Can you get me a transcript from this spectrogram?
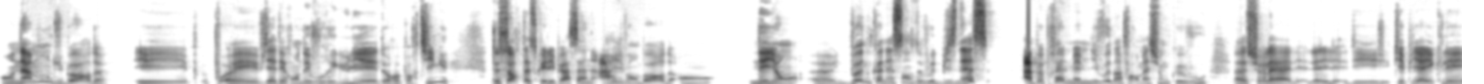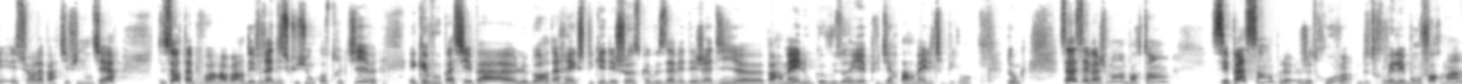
en amont du board et, via des rendez-vous réguliers de reporting, de sorte à ce que les personnes arrivent en board en ayant euh, une bonne connaissance de votre business à peu près le même niveau d'information que vous euh, sur la, les KPI clés et sur la partie financière, de sorte à pouvoir avoir des vraies discussions constructives et que vous passiez pas euh, le board à réexpliquer des choses que vous avez déjà dit euh, par mail ou que vous auriez pu dire par mail typiquement. Donc ça c'est vachement important. C'est pas simple, je trouve, de trouver les bons formats.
